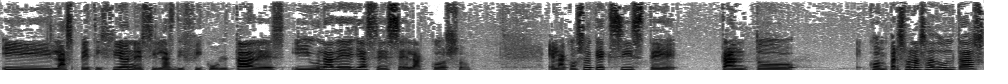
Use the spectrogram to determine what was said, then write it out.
y las peticiones y las dificultades. Y una de ellas es el acoso. El acoso que existe tanto con personas adultas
